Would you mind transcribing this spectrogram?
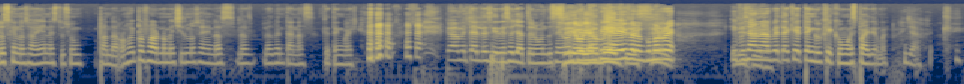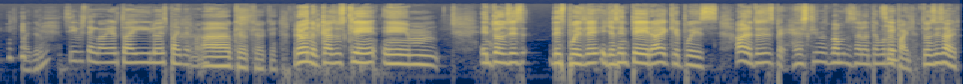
Los que no sabían, esto es un panda rojo. Y por favor, no me chismoseen las, las, las ventanas que tengo ahí. Que Obviamente al decir eso ya todo el mundo se Sí, volvió en el video y obviamente, fueron como sí. re... Y pues se van a dar Literal. cuenta que tengo que como Spider-Man. Ya. ¿Spider-Man? Sí, pues tengo abierto ahí lo de Spider-Man. Ah, ok, ok, ok. Pero bueno, el caso es que... em, entonces, después le, ella se entera de que pues... Ah, bueno, entonces, espera, es que nos vamos, nos adelantamos Sí. repaila. Entonces, a ver,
